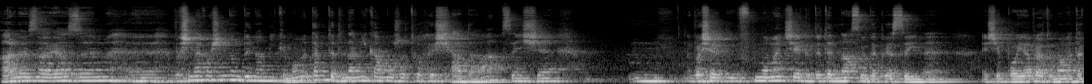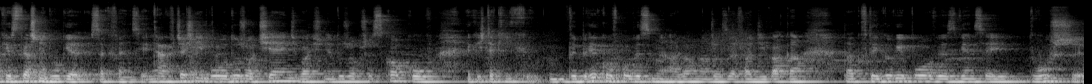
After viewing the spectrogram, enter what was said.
ale zarazem e, właśnie ma jakąś inną dynamikę. Momentami ta dynamika może trochę siada, w sensie właśnie w momencie, gdy ten nastrój depresyjny się pojawia, to mamy takie strasznie długie sekwencje. Nie? Tak, Wcześniej tak, było dużo cięć, właśnie dużo przeskoków, jakichś takich wybryków powiedzmy Arona, Józefa, Dziwaka. Tak, w tej drugiej połowie jest więcej dłuższych,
